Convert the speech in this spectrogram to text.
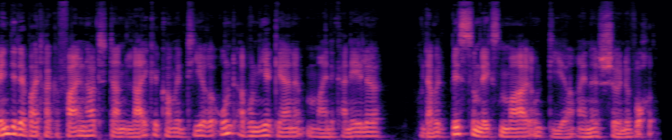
Wenn dir der Beitrag gefallen hat, dann like, kommentiere und abonniere gerne meine Kanäle. Und damit bis zum nächsten Mal und dir eine schöne Woche.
